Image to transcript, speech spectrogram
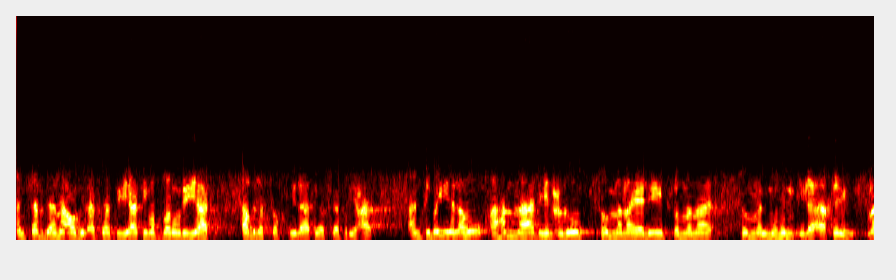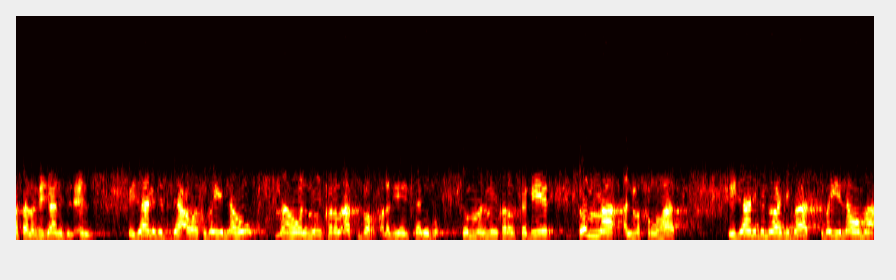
أن تبدأ معه بالأساسيات والضروريات قبل التفصيلات والتفريعات أن تبين له أهم هذه العلوم ثم ما يليه ثم ما ثم المهم إلى آخره. مثلا في جانب العلم. في جانب الدعوة تبين له ما هو المنكر الأكبر الذي يجتنبه ثم المنكر الكبير ثم المكروهات. في جانب الواجبات تبين له ما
